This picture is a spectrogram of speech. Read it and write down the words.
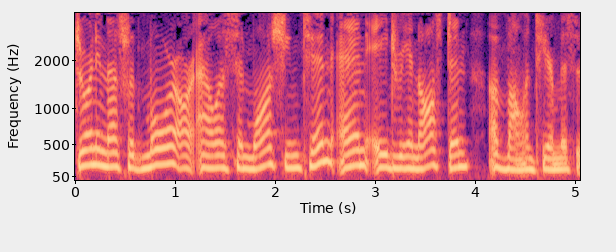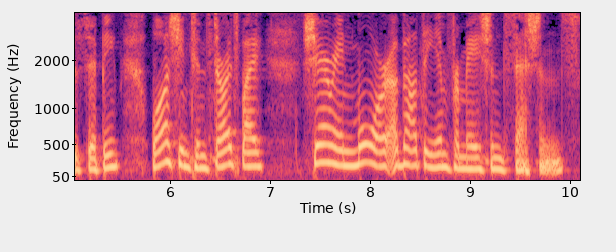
Joining us with more are Allison Washington and Adrian Austin of Volunteer Mississippi. Washington starts by sharing more about the information sessions.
